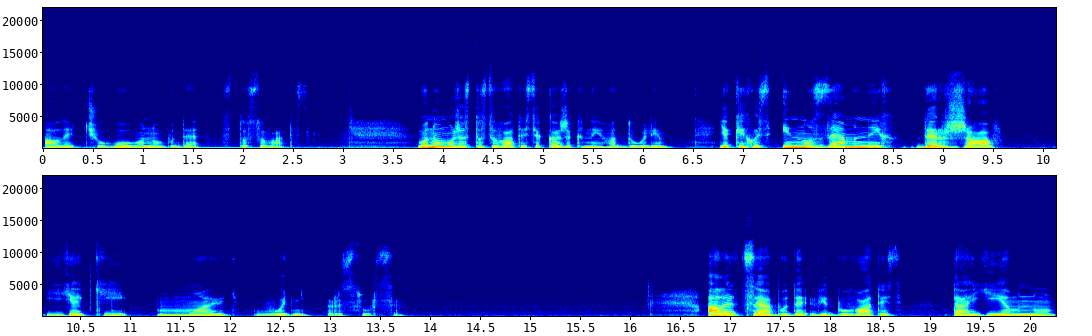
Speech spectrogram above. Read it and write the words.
але чого воно буде стосуватися? Воно може стосуватися, каже книга долі, якихось іноземних держав, які мають водні ресурси. Але це буде відбуватись таємно,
